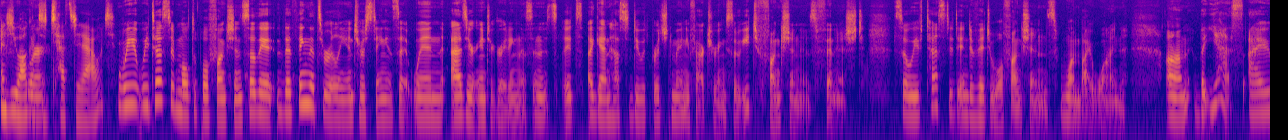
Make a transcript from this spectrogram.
And you all get We're- to test it out? We we tested multiple functions. So the the thing that's really interesting is that when as you're integrating this, and it's it's again has to do with bridge to manufacturing. So each function is finished. So we've tested individual functions one by one. Um, but yes, I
